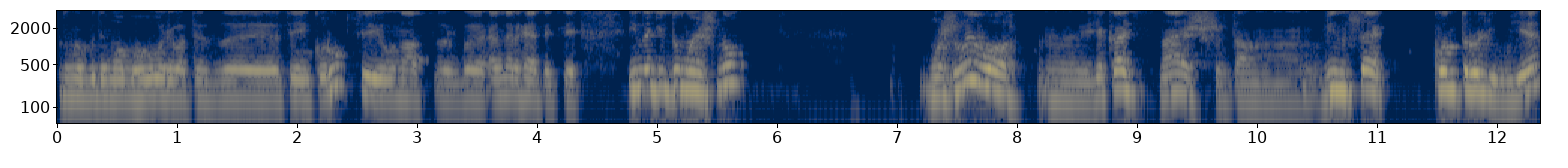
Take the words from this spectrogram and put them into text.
Думаю, будемо обговорювати з е, цією корупцією у нас в енергетиці. Іноді думаєш, ну можливо, е, якась, знаєш, там він все контролює,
